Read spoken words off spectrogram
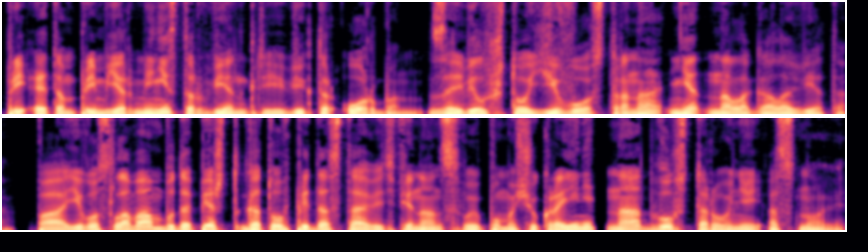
При этом премьер-министр Венгрии Виктор Орбан заявил, что его страна не налагала вето. По его словам, Будапешт готов предоставить финансовую помощь Украине на двухсторонней основе.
